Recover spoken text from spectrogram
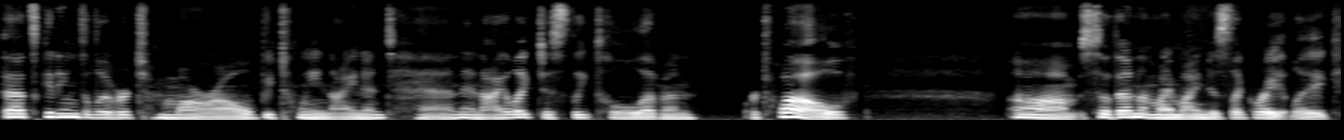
that's getting delivered tomorrow between 9 and 10. And I like to sleep till 11 or 12 um, so then my mind is like, great, like,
